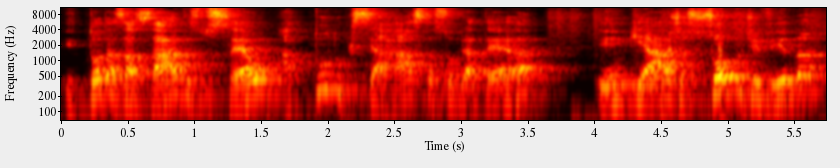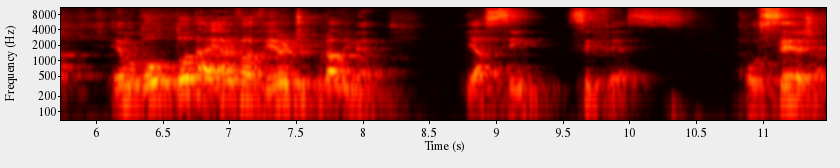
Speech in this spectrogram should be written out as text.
e todas as aves do céu, a tudo que se arrasta sobre a terra, e em que haja sopro de vida, eu dou toda a erva verde por alimento. E assim se fez. Ou seja,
